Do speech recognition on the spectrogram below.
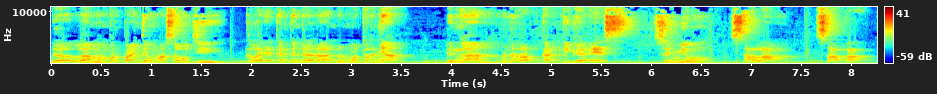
dalam memperpanjang masa uji kelayakan kendaraan bermotornya dengan menerapkan 3S, senyum, salam, sapa.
